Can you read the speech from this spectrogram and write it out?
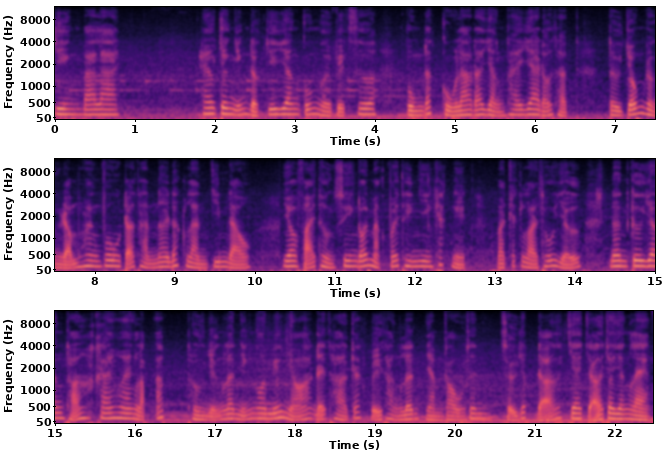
Chiên, Ba Lai. Theo chân những đợt di dân của người Việt xưa, vùng đất cù lao đã dần thay da đổi thịt, từ chốn rừng rậm hoang vu trở thành nơi đất lành chim đậu. Do phải thường xuyên đối mặt với thiên nhiên khắc nghiệt và các loài thú dữ, nên cư dân thở khai hoang lập ấp thường dựng lên những ngôi miếu nhỏ để thờ các vị thần linh nhằm cầu xin sự giúp đỡ, che chở cho dân làng.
